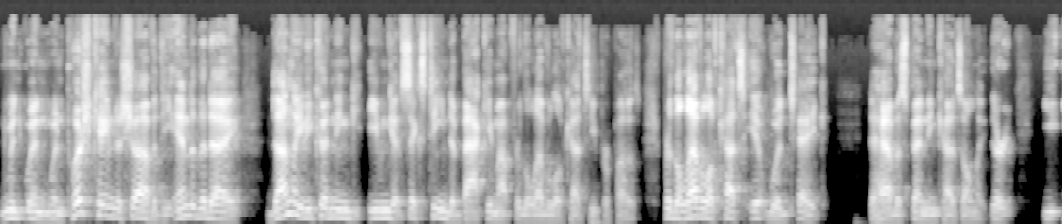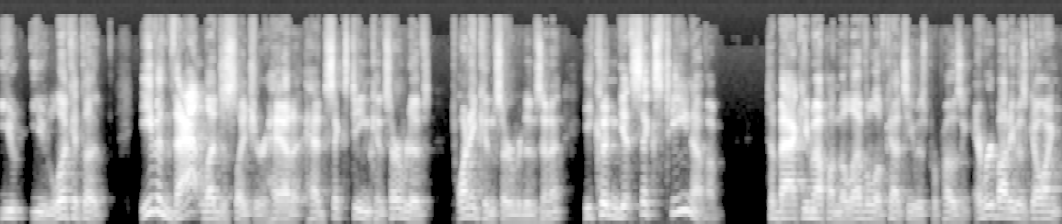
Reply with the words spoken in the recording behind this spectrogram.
when when when push came to shove. At the end of the day, Dunleavy couldn't even get 16 to back him up for the level of cuts he proposed. For the level of cuts it would take to have a spending cuts only. There, you you, you look at the even that legislature had had 16 conservatives, 20 conservatives in it. He couldn't get 16 of them to back him up on the level of cuts he was proposing. Everybody was going,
